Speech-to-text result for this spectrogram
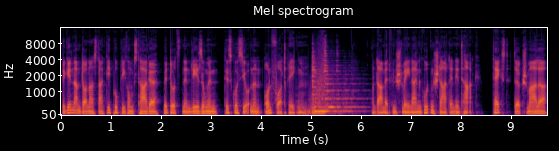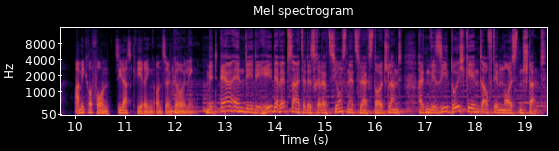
beginnen am Donnerstag die Publikumstage mit Dutzenden Lesungen, Diskussionen und Vorträgen. Und damit wünschen wir Ihnen einen guten Start in den Tag. Text Dirk Schmaler, am Mikrofon Silas Quiring und Sönke Röhling. Mit rnd.de, der Webseite des Redaktionsnetzwerks Deutschland, halten wir Sie durchgehend auf dem neuesten Stand.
